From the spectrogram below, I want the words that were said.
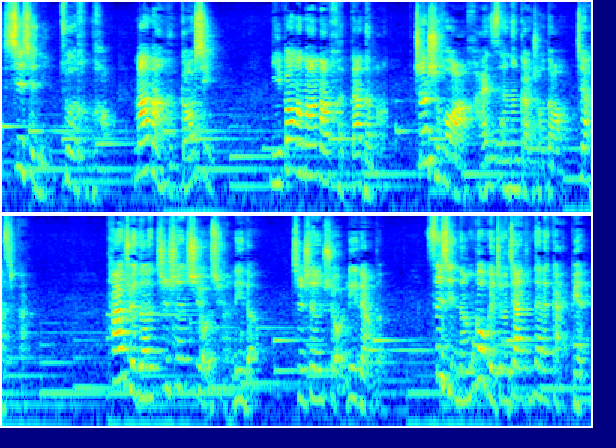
谢谢你做的很好，妈妈很高兴，你帮了妈妈很大的忙。这时候啊，孩子才能感受到价值感，他觉得自身是有权利的，自身是有力量的。自己能够给这个家庭带来改变，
